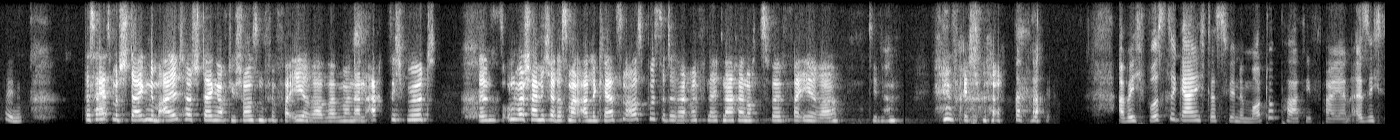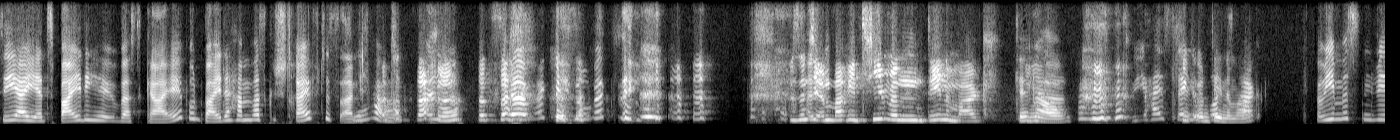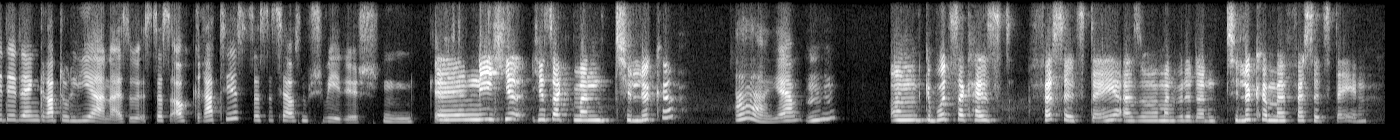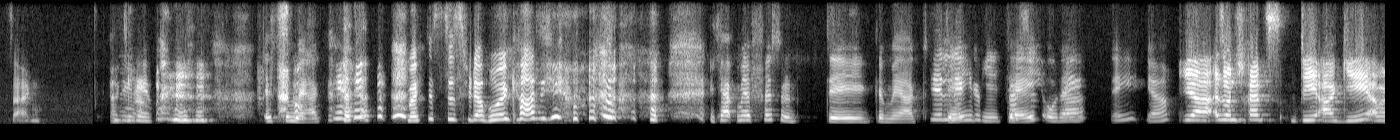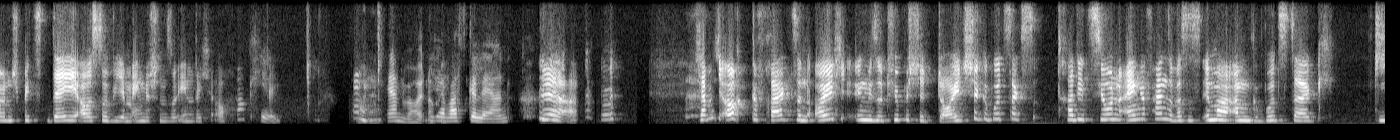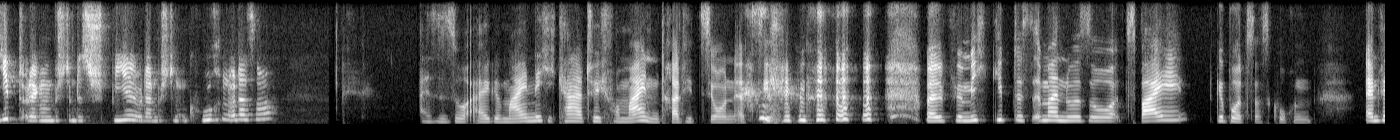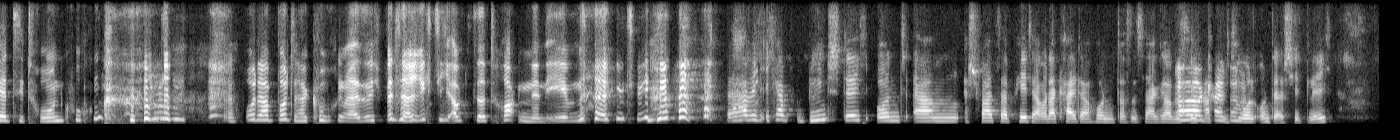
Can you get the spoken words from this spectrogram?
Das heißt, mit steigendem Alter steigen auch die Chancen für Verehrer, weil wenn man dann 80 wird, dann ist es unwahrscheinlicher, dass man alle Kerzen auspustet, dann hat man vielleicht nachher noch zwölf Verehrer, die dann übrig bleiben. Aber ich wusste gar nicht, dass wir eine Motto-Party feiern. Also ich sehe ja jetzt beide hier über Skype und beide haben was Gestreiftes an. Ja, Tatsache. Tatsache. Ja, wirklich so witzig. Wir sind hier im maritimen Dänemark. Genau. Ja. Wie heißt der Geburtstag? und Dänemark. Wie müssten wir dir denn gratulieren? Also ist das auch gratis? Das ist ja aus dem Schwedischen. Äh, nee, hier, hier sagt man Tillücke. Ah, ja. Mhm. Und Geburtstag heißt Day, also man würde dann Tillücke med Day sagen. Okay. Ja. Ist gemerkt. Möchtest du es wiederholen, Kati? ich habe mir Day gemerkt. Day wie Day, oder? Day, ja. Ja, also man schreibt es D-A-G, aber man spricht es Day aus, so wie im Englischen so ähnlich auch. Okay. Hm. Lernen wir heute noch. Ja, was gelernt. Ja. Ich habe mich auch gefragt, sind euch irgendwie so typische deutsche Geburtstagstraditionen eingefallen, so was es immer am Geburtstag gibt oder ein bestimmtes Spiel oder einen bestimmten Kuchen oder so? Also so allgemein nicht. Ich kann natürlich von meinen Traditionen erzählen. Weil für mich gibt es immer nur so zwei Geburtstagskuchen. Entweder Zitronenkuchen oder Butterkuchen. Also ich bin da richtig auf dieser trockenen Ebene. Da habe ich, ich habe Bienenstich und ähm, schwarzer Peter oder kalter Hund. Das ist ja, glaube ich, je nach Region unterschiedlich.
